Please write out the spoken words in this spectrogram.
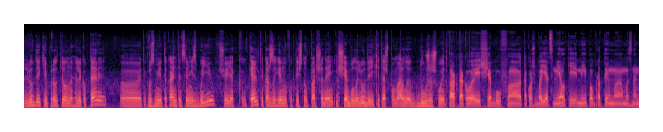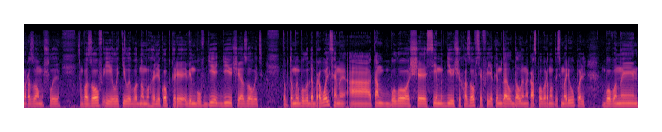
Люди, які прилетіли на гелікоптері, я так розумію, така інтенсивність боїв, що як Кельтикаш загинув фактично в перший день, і ще були люди, які теж померли дуже швидко. Так, так, і ще був е, також боєць Мелкий, мій побратим. е, Ми з ним разом йшли в Азов і летіли в одному гелікоптері. Він був діючий азовець. Тобто ми були добровольцями, а там було ще сім діючих азовців, яким дал- дали наказ повернутися в Маріуполь, бо вони е,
